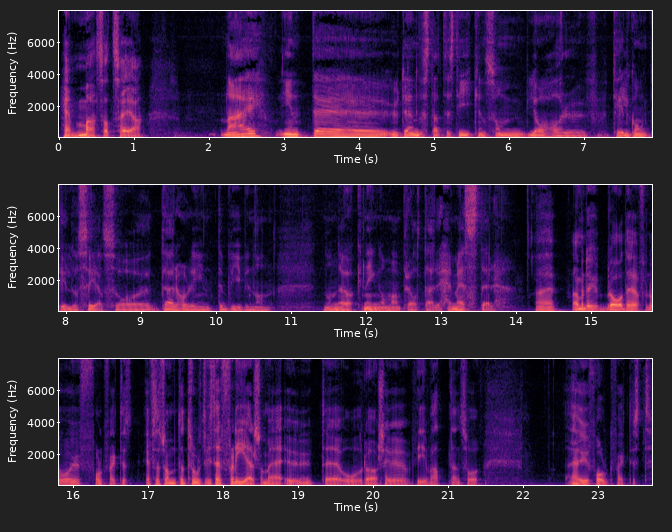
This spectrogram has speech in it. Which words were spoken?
hemma så att säga? Nej, inte ur den statistiken som jag har tillgång till att se. Så där har det inte blivit någon någon ökning om man pratar hemester. Nej, ja, men det är bra det. För då är ju folk faktiskt, eftersom det troligtvis är fler som är ute och rör sig vid vatten så är ju folk faktiskt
